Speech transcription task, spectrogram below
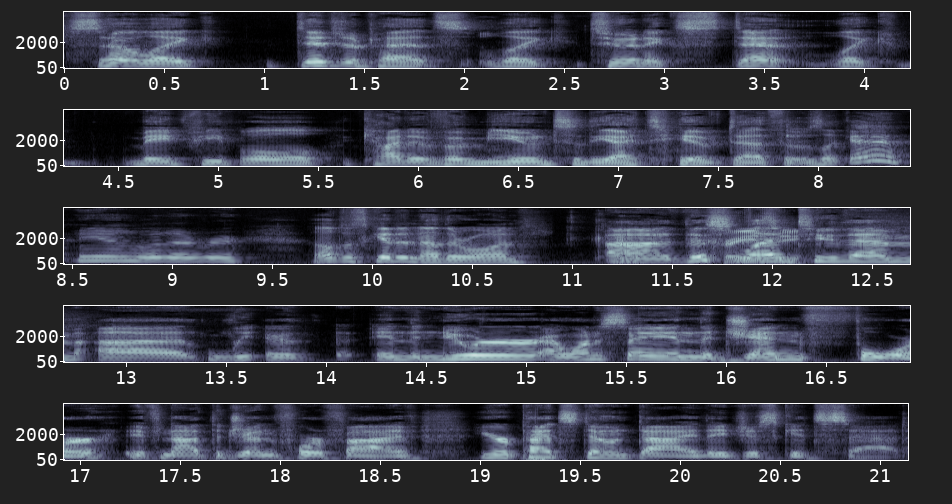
so like digipets, like to an extent, like made people kind of immune to the idea of death. It was like, eh, yeah, whatever. I'll just get another one. Uh, this crazy. led to them uh, le- uh, in the newer, I want to say in the Gen 4, if not the Gen 4 5, your pets don't die, they just get sad.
